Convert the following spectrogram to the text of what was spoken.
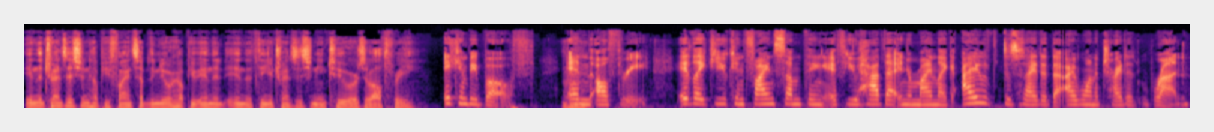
in the transition, help you find something new, or help you in the in the thing you're transitioning to, or is it all three? It can be both Uh-huh. and all three. It like you can find something if you have that in your mind. Like I've decided that I want to try to run.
